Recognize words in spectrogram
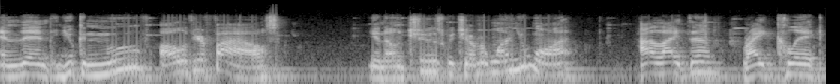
and then you can move all of your files, you know, choose whichever one you want, highlight them, right click,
